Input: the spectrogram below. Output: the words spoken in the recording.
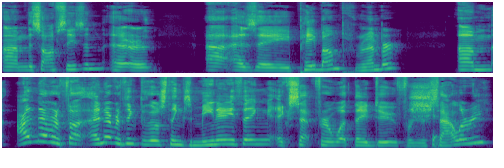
um this offseason or uh, as a pay bump, remember? Um I never thought I never think that those things mean anything except for what they do for your Shit. salary.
